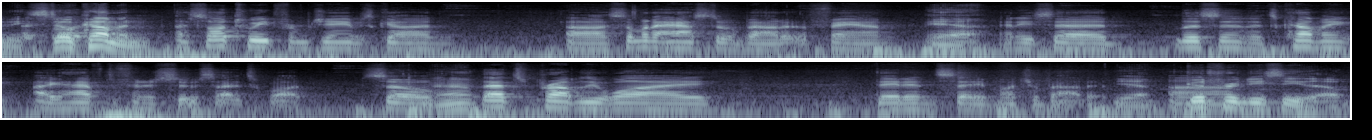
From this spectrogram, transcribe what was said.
It's still saw- coming. I saw a tweet from James Gunn. Uh, someone asked him about it, a fan, Yeah. and he said, "Listen, it's coming. I have to finish Suicide Squad." So Yeah. that's probably why they didn't say much about it. Yeah. Good for Um, DC, though.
